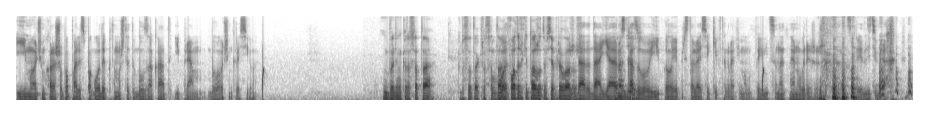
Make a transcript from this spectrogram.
и мы очень хорошо попали с погодой, потому что это был закат, и прям было очень красиво. Блин, красота. Красота, красота. Вот. Фоточки тоже ты все приложишь. Да, да, да. Я, я рассказываю надеюсь. и в голове представляю, какие фотографии могут появиться, но это, наверное, вырежешь. Это скорее для тебя.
